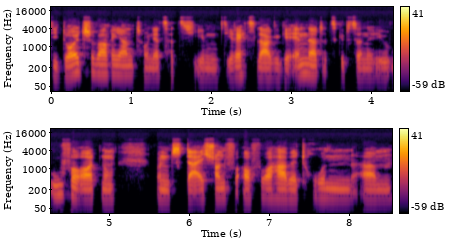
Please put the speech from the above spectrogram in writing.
die deutsche Variante und jetzt hat sich eben die Rechtslage geändert. Jetzt gibt's da 'ne EU-Verordnung und da ich schon auch vorhabe, Drohnen ähm,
